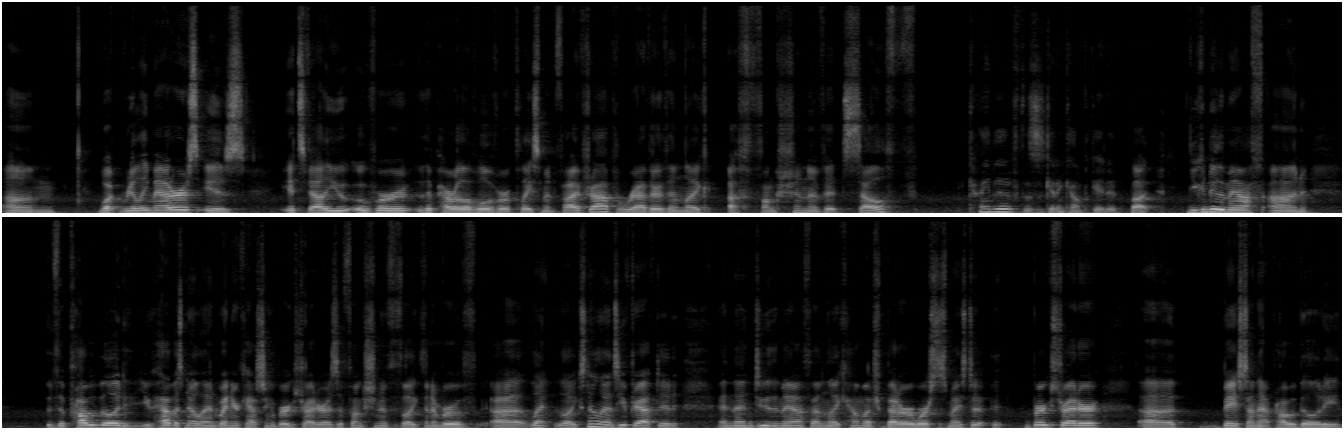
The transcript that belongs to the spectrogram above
um, what really matters is its value over the power level of a replacement 5 drop rather than like a function of itself. Kind of. This is getting complicated, but you can do the math on the probability that you have a snowland when you're casting a Bergstrider as a function of like the number of uh, like snowlands you've drafted, and then do the math on like how much better or worse is my Bergstrider uh, based on that probability.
